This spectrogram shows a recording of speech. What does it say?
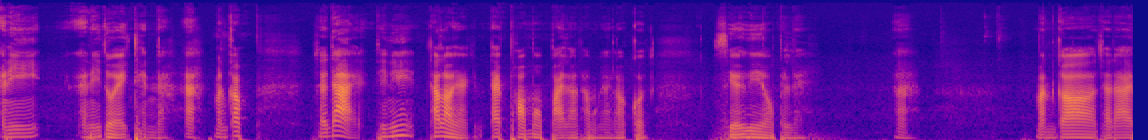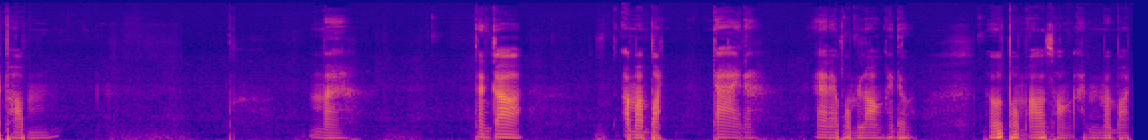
อันนี้ อันนี้ ตัว X10 นะอะมันก็ใช้ได้ ทีนี้ถ้าเราอยากได้พร้อมออกไปเราทำไง เรากด CSV ออกไปเลย อะ มันก็จะได้พร้อม มาท่านก็เอามาบอทได้นะอะเดี๋ยวผมลองให้ดูสมมติผมเอาสองอันมาบอท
